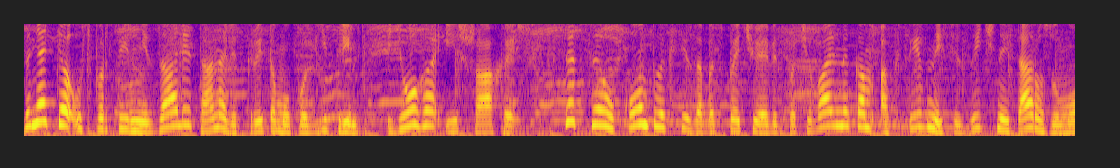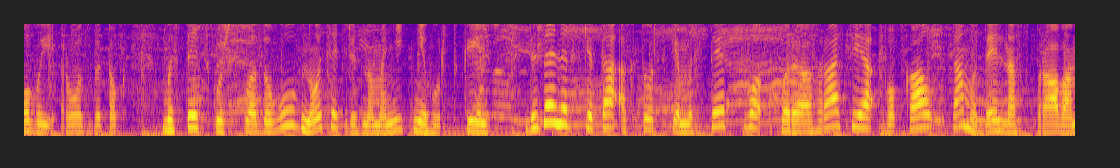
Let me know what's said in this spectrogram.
Заняття у спортивній залі та на відкритому повітрі, йога і шахи. Все це у комплексі забезпечує відпочивальникам активний фізичний та розумовий розвиток. Мистецьку ж складову вносять різноманітні гуртки, дизайнерське та акторське мистецтво, хореографія, вокал та модельна справа.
